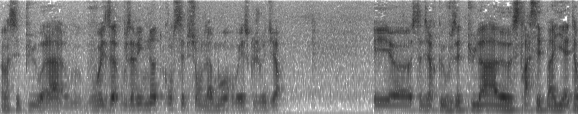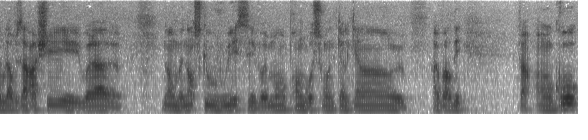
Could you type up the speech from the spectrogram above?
Hein, c'est plus, voilà, vous, vous avez une autre conception de l'amour, vous voyez ce que je veux dire? Et euh, c'est-à-dire que vous n'êtes plus là, euh, strass et paillettes, à vouloir vous arracher. Et voilà. Euh. non, maintenant, ce que vous voulez, c'est vraiment prendre soin de quelqu'un, avoir des. Enfin, en gros,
